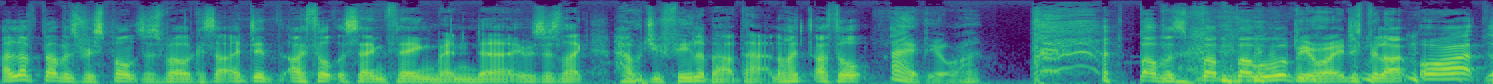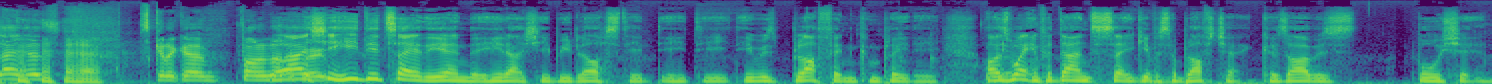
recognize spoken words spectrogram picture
I love Bubba's response as well because I did. I thought the same thing when uh, it was just like, "How would you feel about that?" And I, I thought, "Hey, it'd be all right." Bubba's, Bubba, Bubba would be alright. Just be like, all right, later. Just gonna go and find another Well, group. actually, he did say at the end that he'd actually be lost. He he he, he was bluffing completely. I was Yeah. waiting for Dan to say give us a bluff check because I was bullshitting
